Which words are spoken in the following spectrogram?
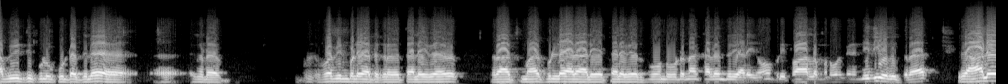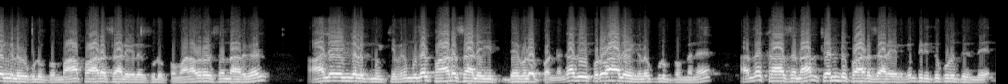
அபிவிருத்தி குழு கூட்டத்தில் எங்களோட ரவீன் விளையாட்டு கழக தலைவர் ராஜ்குமார் பிள்ளையார் ஆலய தலைவர் போன்றோடு நான் கலந்துரையாடினோம். இப்படி பார்லமெண்ட் உறுப்பினர் நிதி ஒதுக்குறார். இது ஆலயங்களுக்கு கொடுப்போமா? பாடசாலைகளுக்கு கொடுப்போமா? அவர்கள் சொன்னார்கள் ஆலயங்களுக்கு முக்கியம். முதல் பாடசாலை டெவலப் பண்ணுங்க அது அப்புறம் ஆலயங்களுக்கு கொடுப்போம்னு அந்த காசை நான் ரெண்டு பாடசாலைகளுக்கும் பிரித்து கொடுத்திருந்தேன்.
